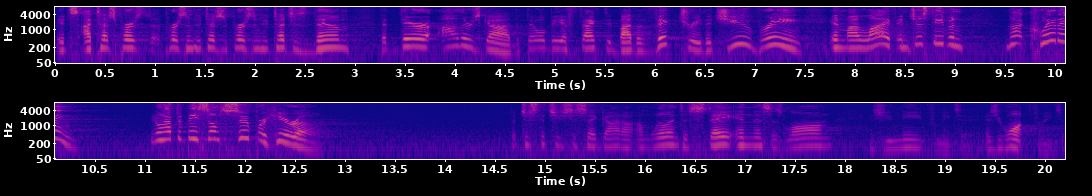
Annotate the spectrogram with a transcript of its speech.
it's I touch pers- person who touches person who touches them, that there are others, God, that they will be affected by the victory that you bring in my life. And just even not quitting. You don't have to be some superhero. But just that you should say, God, I'm willing to stay in this as long as you need for me to, as you want for me to.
